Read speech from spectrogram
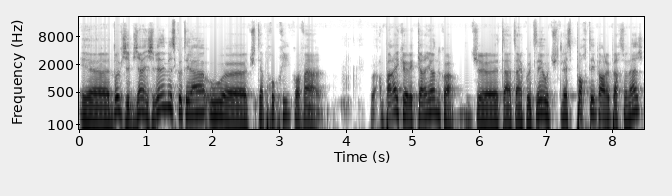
Et euh, donc j'ai bien, j'ai bien aimé ce côté-là où euh, tu t'appropries, quoi. Enfin, pareil qu'avec Carrion, quoi. Tu as, un côté où tu te laisses porter par le personnage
